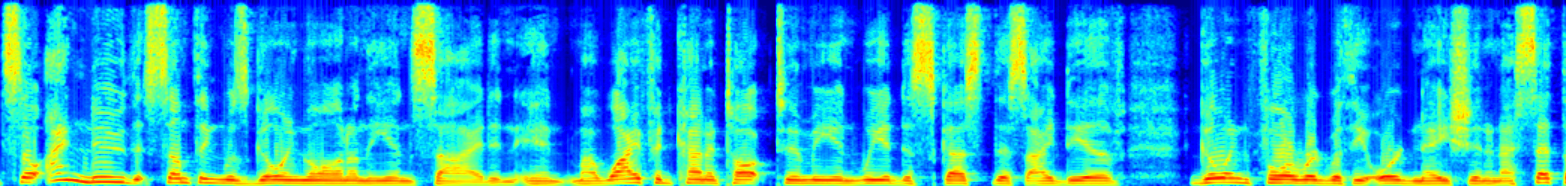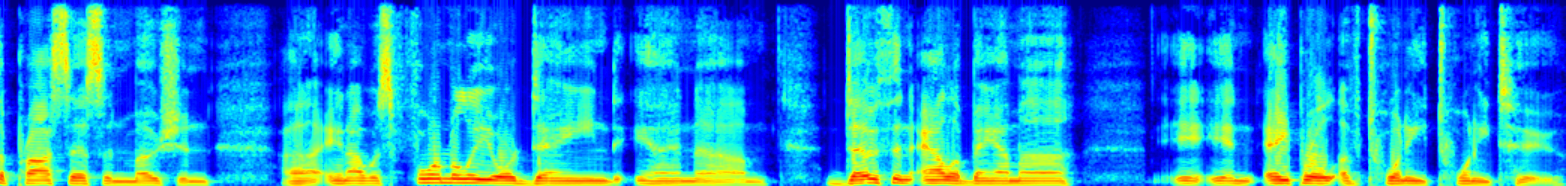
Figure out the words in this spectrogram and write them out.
so I knew that something was going on on the inside, and, and my wife had kind of talked to me, and we had discussed this idea of going forward with the ordination, and I set the process in motion. uh, and I was formally ordained in um, Dothan, Alabama, in, in April of 2022.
